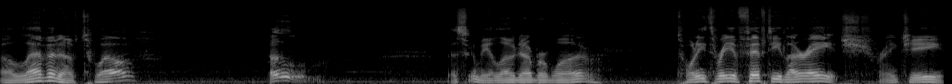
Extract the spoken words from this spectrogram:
11 of 12. Boom. This is going to be a low number one. 23 of 50, letter H. Frank G.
